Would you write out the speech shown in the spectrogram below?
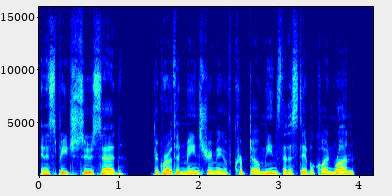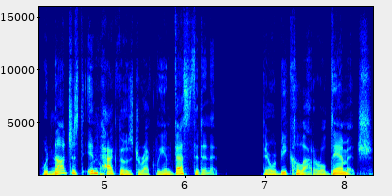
In a speech, Hsu said, The growth and mainstreaming of crypto means that a stablecoin run would not just impact those directly invested in it, there would be collateral damage.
